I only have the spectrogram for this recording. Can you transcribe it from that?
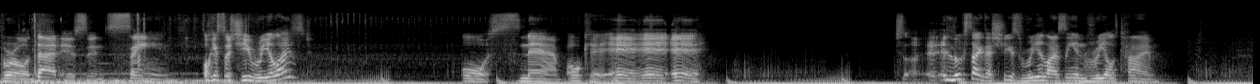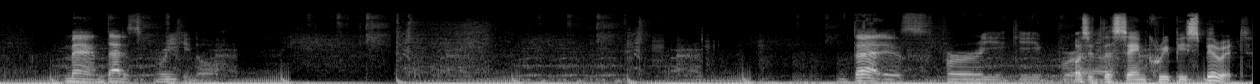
Bro, that is insane. Okay, so she realized? Oh, snap. Okay, hey, hey, hey. So it looks like that she's realizing in real time. Man, that is freaky though. That is freaky, bro. Was it the same creepy spirit?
